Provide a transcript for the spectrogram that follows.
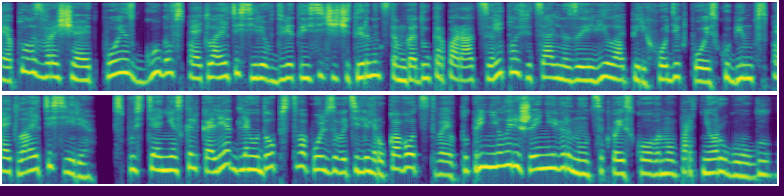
Apple возвращает поиск Google в Spotlight Siri в 2014 году корпорация Apple официально заявила о переходе к поиску Bing в Spotlight Siri. Спустя несколько лет для удобства пользователей руководство Apple приняло решение вернуться к поисковому партнеру Google.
